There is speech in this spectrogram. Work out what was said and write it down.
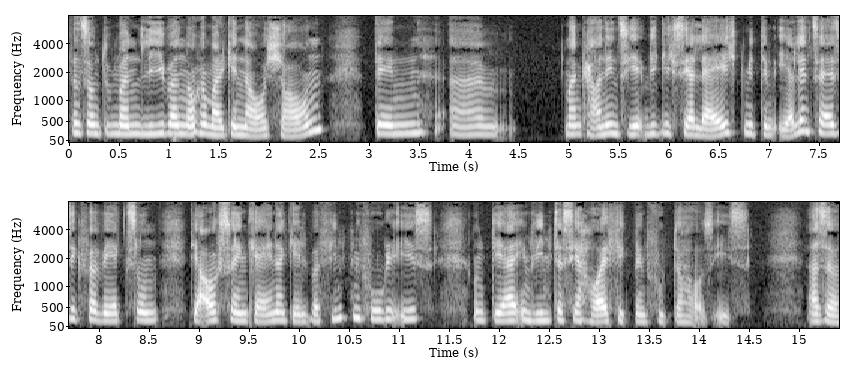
dann sollte man lieber noch einmal genau schauen, denn äh, man kann ihn sehr, wirklich sehr leicht mit dem Erlenzeisig verwechseln, der auch so ein kleiner gelber Finkenvogel ist und der im Winter sehr häufig beim Futterhaus ist. Also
